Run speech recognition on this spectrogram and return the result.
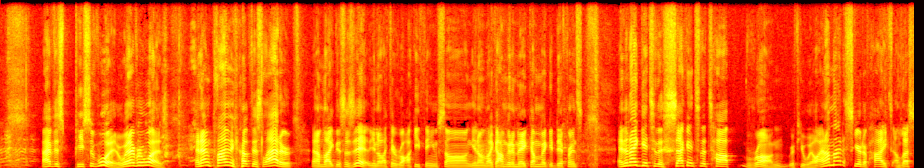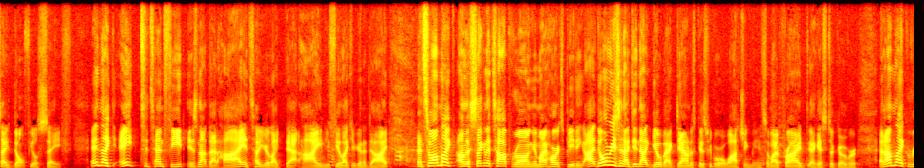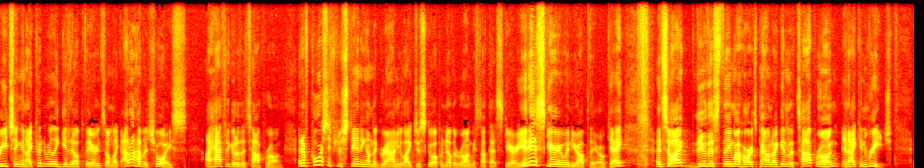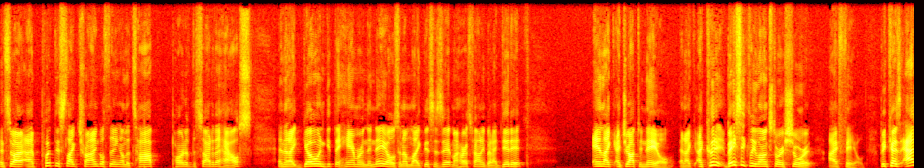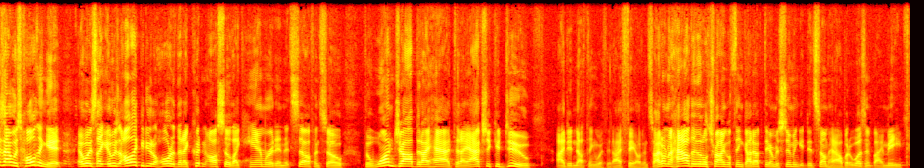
I have this piece of wood or whatever it was. And I'm climbing up this ladder, and I'm like, this is it. You know, like the Rocky theme song. You know, I'm like, I'm gonna make, I'm gonna make a difference. And then I get to the second to the top rung, if you will, and I'm not scared of heights unless I don't feel safe. And like eight to 10 feet is not that high until you're like that high and you feel like you're to die. And so I'm like on the second to top rung and my heart's beating. I, the only reason I did not go back down is because people were watching me. And so my pride, I guess, took over. And I'm like reaching and I couldn't really get it up there. And so I'm like, I don't have a choice. I have to go to the top rung. And of course, if you're standing on the ground, you're like, just go up another rung. It's not that scary. It is scary when you're up there, okay? And so I do this thing, my heart's pounding. I get on the top rung and I can reach. And so I, I put this like triangle thing on the top part of the side of the house. And then I go and get the hammer and the nails, and I'm like, this is it. My heart's pounding, but I did it. And like, I dropped a nail, and I, I couldn't, basically, long story short, I failed. Because as I was holding it, it was like, it was all I could do to hold it that I couldn't also like hammer it in itself. And so the one job that I had that I actually could do, I did nothing with it. I failed. And so I don't know how the little triangle thing got up there. I'm assuming it did somehow, but it wasn't by me.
